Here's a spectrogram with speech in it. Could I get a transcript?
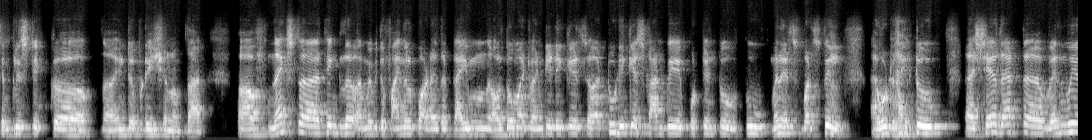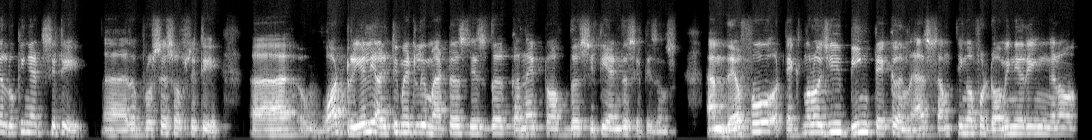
simplistic uh, uh, interpretation of that. Uh, next, uh, I think the maybe the final part at the time, although my 20 decades, uh, two decades can't be put into two minutes, but still, I would like to uh, share that when we are looking at city, the process of city, what really ultimately matters is the connect of the city and the citizens. And therefore, technology being taken as something of a domineering, you know,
